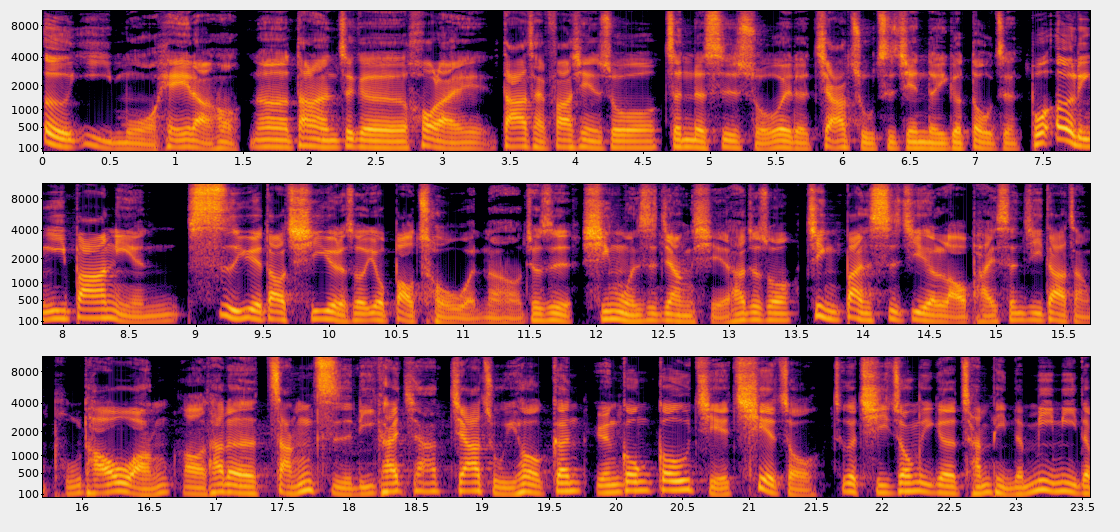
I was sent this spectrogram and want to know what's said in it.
恶意抹黑了哈。那当然这个后来大家才发现说真的是所谓的家族之间的一个斗争。不过二零一八年四月到七月的时候又爆丑闻啊，就是新闻是这样写，他就说近半世纪的老牌生技大厂葡萄王哦，他的长子离开家家族以后，跟员工勾结窃走这个其中一个产品的秘密的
